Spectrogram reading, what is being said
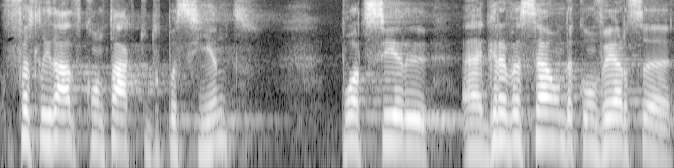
facilidade de contacto do paciente. Pode ser a gravação da conversa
